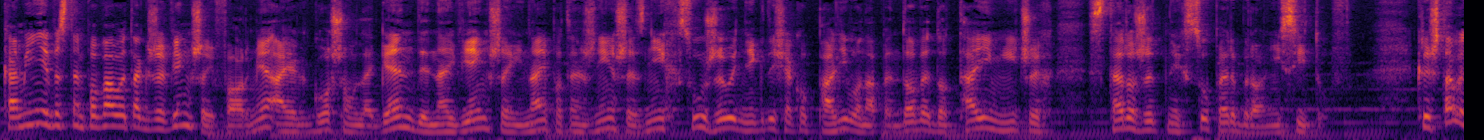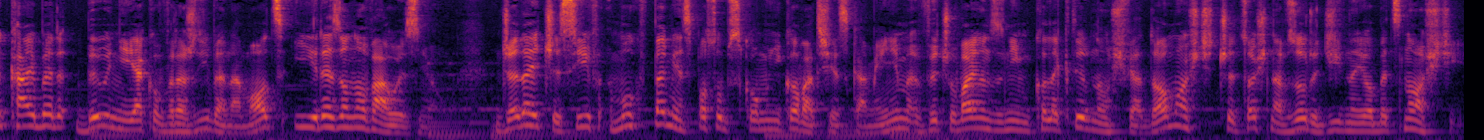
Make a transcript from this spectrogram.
Kamienie występowały także w większej formie, a jak głoszą legendy, największe i najpotężniejsze z nich służyły niegdyś jako paliwo napędowe do tajemniczych, starożytnych superbroni Sithów. Kryształy Kyber były niejako wrażliwe na moc i rezonowały z nią. Jedi czy Sith mógł w pewien sposób skomunikować się z kamieniem, wyczuwając w nim kolektywną świadomość czy coś na wzór dziwnej obecności.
